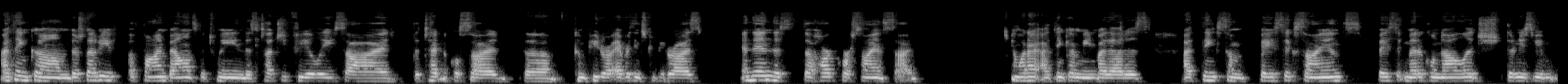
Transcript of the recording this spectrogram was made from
I think um, there's got to be a fine balance between this touchy feely side, the technical side, the computer, everything's computerized, and then this the hardcore science side. And what I, I think I mean by that is I think some basic science, basic medical knowledge, there needs to be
